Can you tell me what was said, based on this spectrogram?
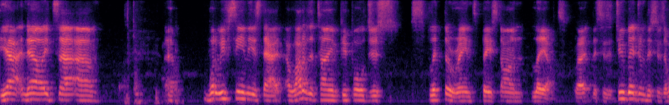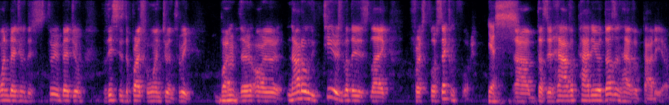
yeah, no, it's uh, um, uh, what we've seen is that a lot of the time people just split the rents based on layouts, right? This is a two bedroom, this is a one bedroom, this is three bedroom, this is the price for one, two, and three. But Mhm. there are not only tiers, but there's like first floor, second floor. Yes. Uh, does it have a patio? Doesn't have a patio.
